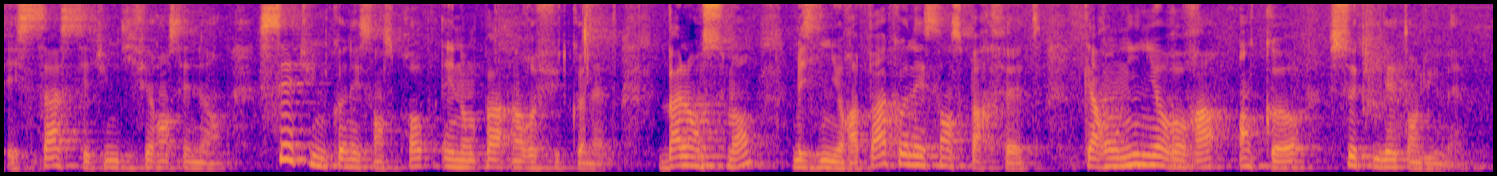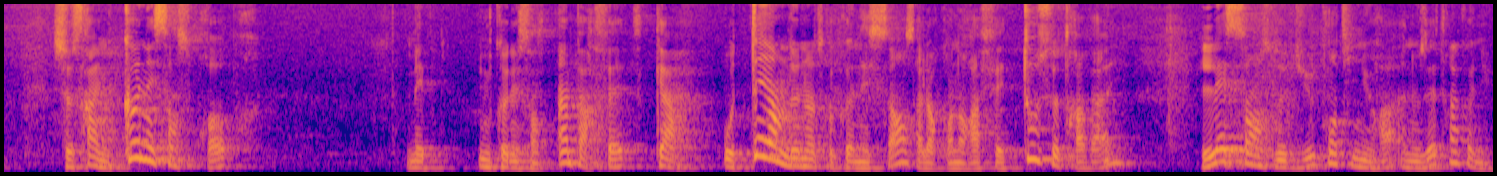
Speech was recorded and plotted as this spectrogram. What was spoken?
Et ça, c'est une différence énorme. C'est une connaissance propre et non pas un refus de connaître. Balancement, mais il n'y aura pas connaissance parfaite, car on ignorera encore ce qu'il est en lui-même. Ce sera une connaissance propre, mais une connaissance imparfaite, car au terme de notre connaissance, alors qu'on aura fait tout ce travail, l'essence de Dieu continuera à nous être inconnue.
